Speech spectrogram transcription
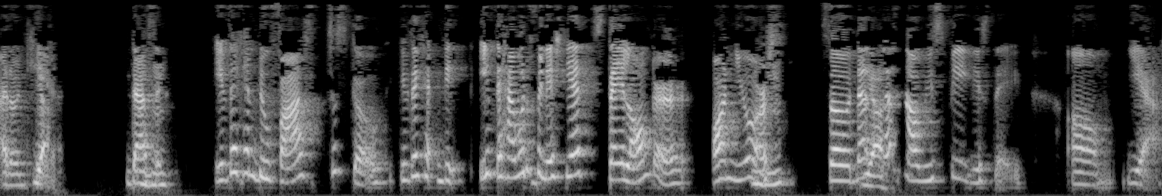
I don't care. Yeah. That's mm-hmm. it. If they can do fast, just go. If they can, if they haven't finished yet, stay longer on yours. Mm-hmm. So that, yeah. that's how we speak these days. Um, yeah.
